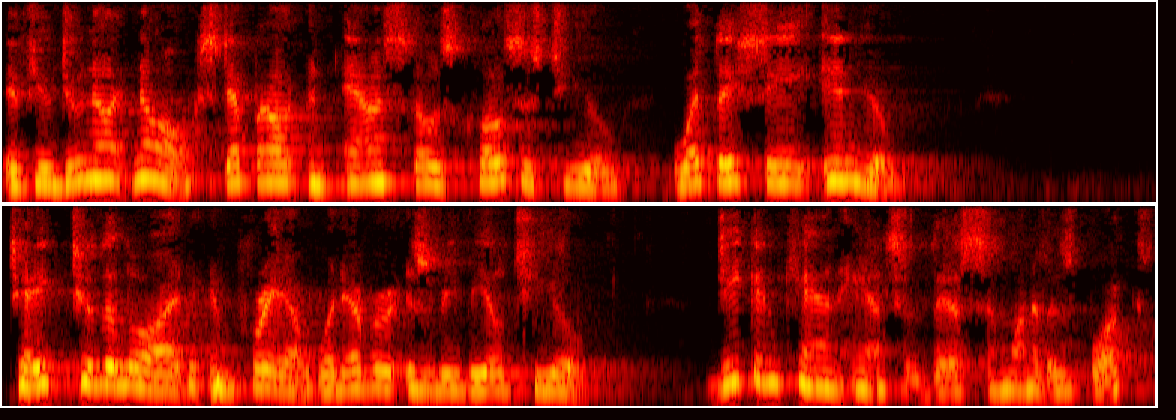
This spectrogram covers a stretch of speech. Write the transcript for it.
If you do not know, step out and ask those closest to you what they see in you. Take to the Lord in prayer whatever is revealed to you. Deacon Ken answered this in one of his books.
